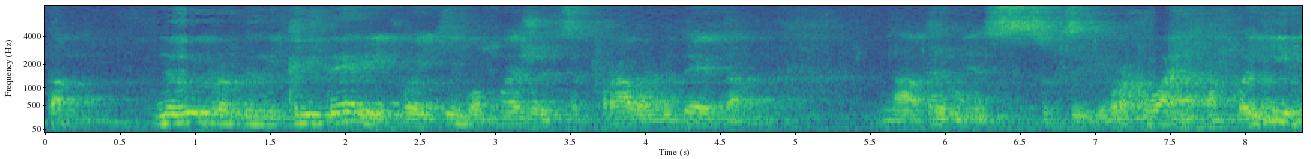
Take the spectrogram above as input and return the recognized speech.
там невиправдані критерії, по яким обмежується право людей там на отримання субсидій, врахування там паїв,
